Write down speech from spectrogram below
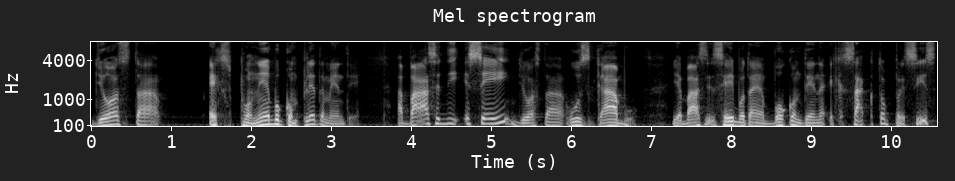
Deus está exponível completamente. A base de esse Deus está juzgado e a base de esse bota em boa condena exato preciso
